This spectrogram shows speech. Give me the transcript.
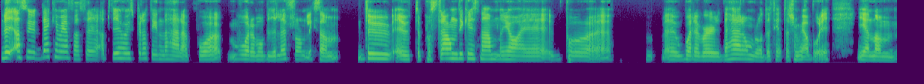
Vi, alltså, där kan vi i alla fall säga att vi har ju spelat in det här på våra mobiler från liksom, du är ute på strand i Kristinehamn och jag är på eh, whatever det här området heter som jag bor i genom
